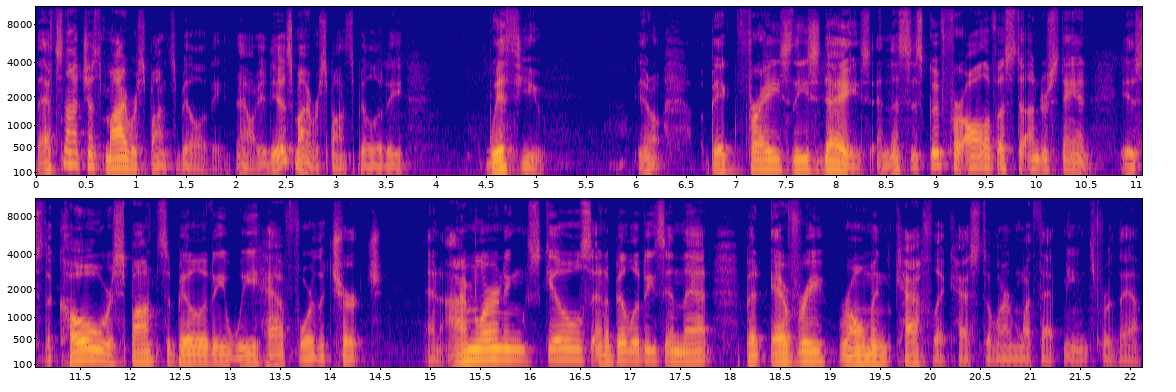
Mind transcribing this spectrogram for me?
that's not just my responsibility. Now, it is my responsibility with you. You know, big phrase these days, and this is good for all of us to understand, is the co responsibility we have for the church. And I'm learning skills and abilities in that, but every Roman Catholic has to learn what that means for them.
